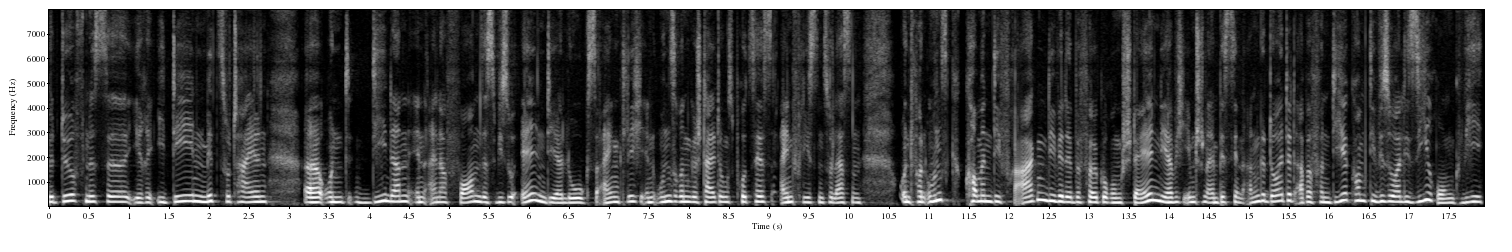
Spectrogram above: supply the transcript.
Bedürfnisse, ihre Ideen mitzuteilen äh, und die dann in einer Form des visuellen Dialogs eigentlich in unseren Gestaltungsprozess einfließen zu lassen. Und von uns kommen die Fragen, die wir der Bevölkerung stellen, die habe ich eben schon ein bisschen angedeutet, aber von dir kommt die Visualisierung. Wie,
